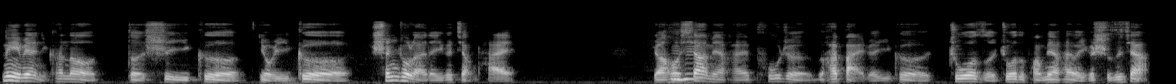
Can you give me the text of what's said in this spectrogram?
另一面你看到的是一个有一个伸出来的一个讲台，然后下面还铺着还摆着一个桌子，桌子旁边还有一个十字架。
